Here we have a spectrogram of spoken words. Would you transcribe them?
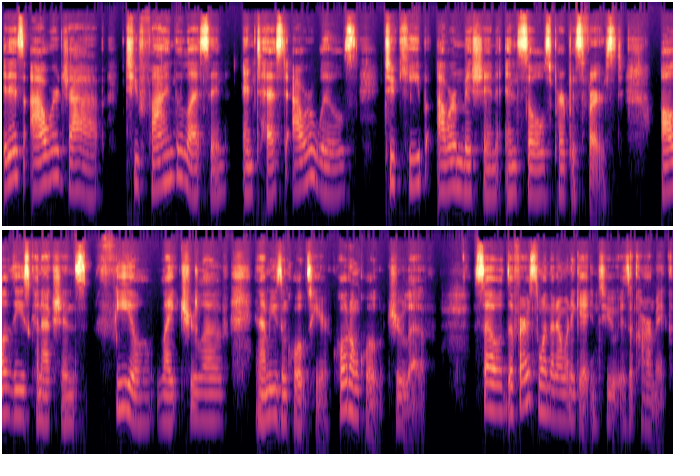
It is our job to find the lesson and test our wills to keep our mission and soul's purpose first. All of these connections feel like true love. And I'm using quotes here, quote unquote, true love. So the first one that I want to get into is a karmic.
